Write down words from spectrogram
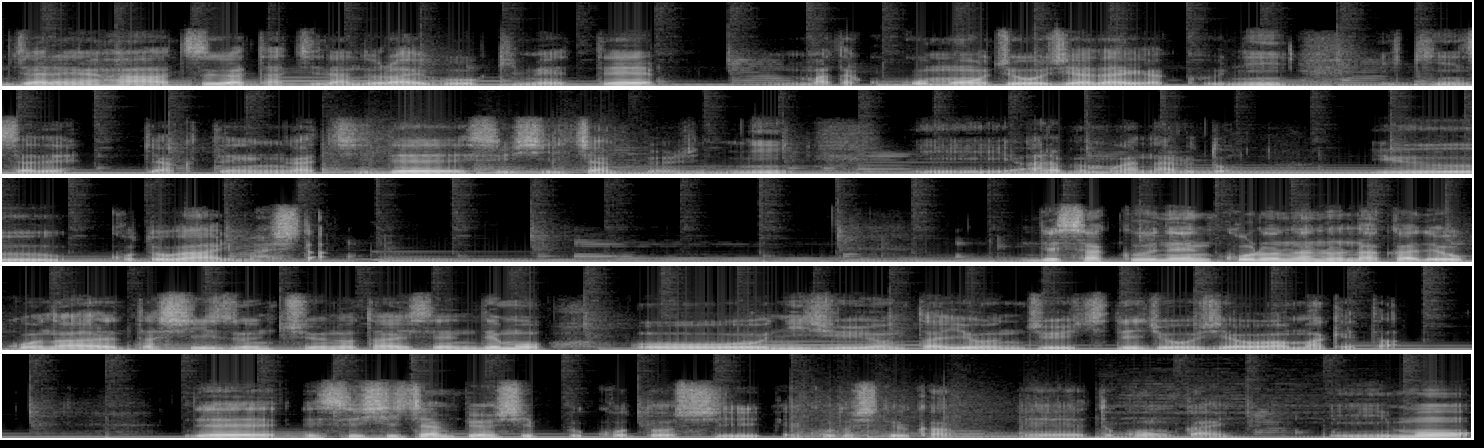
ジャレン・ハーツがタッチダウンドライブを決めて、またここもジョージア大学に僅差で逆転勝ちで SEC チャンピオンにアラバマがなると。いうことがありました。で昨年コロナの中で行われたシーズン中の対戦でも24対41でジョージアは負けた。で SEC チャンピオンシップ今年今年というか、えー、と今回も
